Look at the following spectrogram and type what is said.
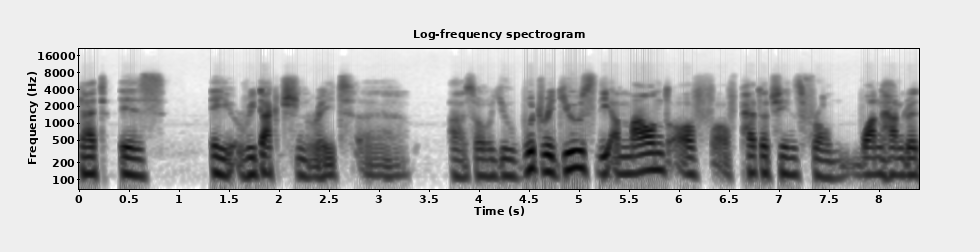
that is a reduction rate. Uh, uh, so you would reduce the amount of, of pathogens from 100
